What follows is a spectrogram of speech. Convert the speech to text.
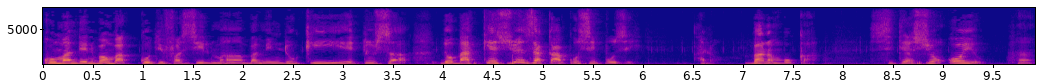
Koma ndeni bango bakoti facilement baminduki et tout ça. Donc baquestion eza kaka kosepose alors bana mboka situation oyo hein,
